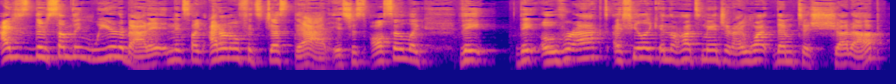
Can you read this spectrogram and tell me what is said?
I just there's something weird about it, and it's like I don't know if it's just that. It's just also like they they overact. I feel like in the haunted mansion, I want them to shut up.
